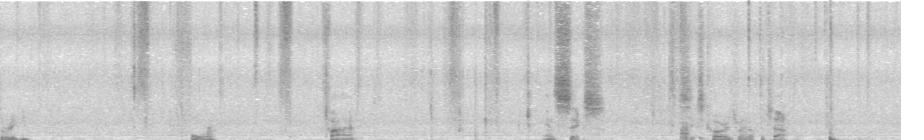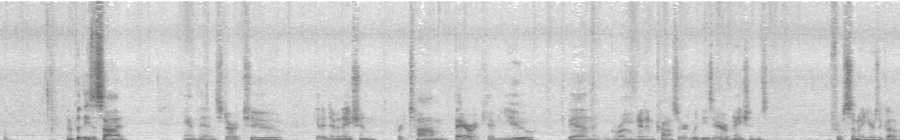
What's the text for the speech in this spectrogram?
three, four, five, and six. Six cards right off the top. I'm going to put these aside and then start to get a divination for Tom Barrack. Have you been groomed and in concert with these Arab nations from so many years ago.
